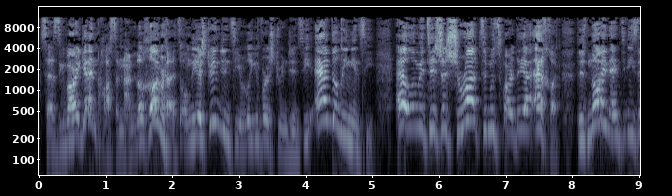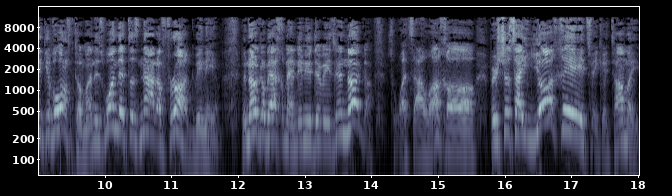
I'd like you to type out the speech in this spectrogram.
Says the Gemara again, Hasanami lachomra. It's only a stringency. We're looking for a stringency and a leniency. Elamitisha shratzimus fardea echad. There's nine entities that give off tama, and there's one that does not, a frog, naga bechem and then you naga. So what's halacha? Bershus hayochet feikai tame.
